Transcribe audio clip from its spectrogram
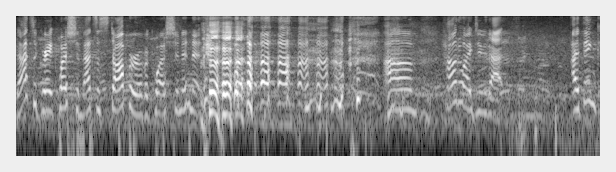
that's a great question. That's a stopper of a question, isn't it? um, how do I do that? I think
